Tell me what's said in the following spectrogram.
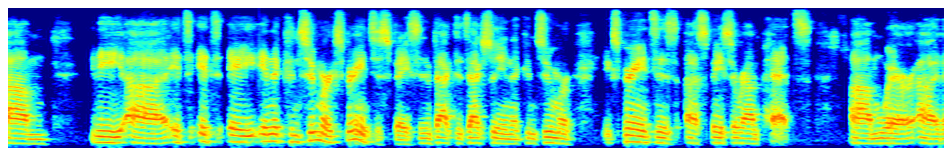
Um, the uh, it's it's a in the consumer experiences space. and In fact, it's actually in the consumer experiences uh, space around pets um, where uh,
